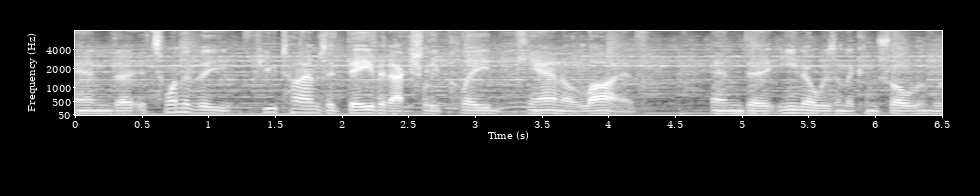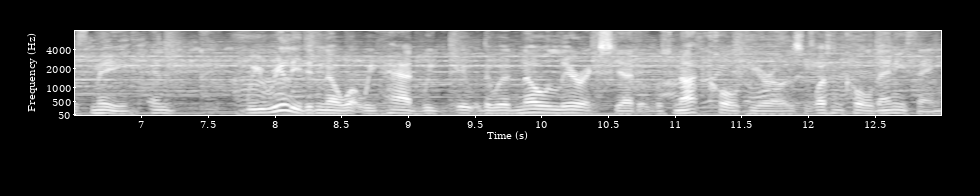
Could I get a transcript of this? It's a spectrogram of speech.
and uh, it's one of the few times that David actually played piano live. And uh, Eno was in the control room with me. And we really didn't know what we had. We, it, there were no lyrics yet. It was not called Heroes, it wasn't called anything.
